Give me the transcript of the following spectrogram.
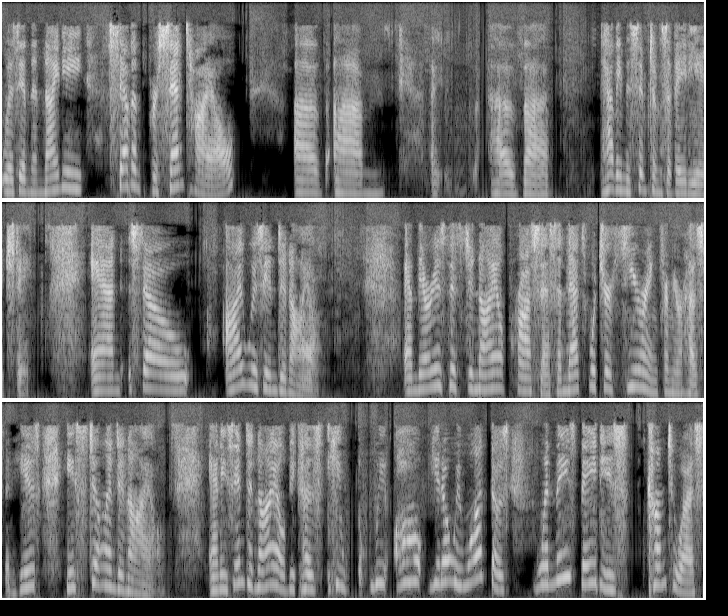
was in the 97th percentile of um, of uh, having the symptoms of ADHD. And so I was in denial. And there is this denial process, and that's what you're hearing from your husband. He is he's still in denial. And he's in denial because he we all you know, we want those when these babies come to us,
